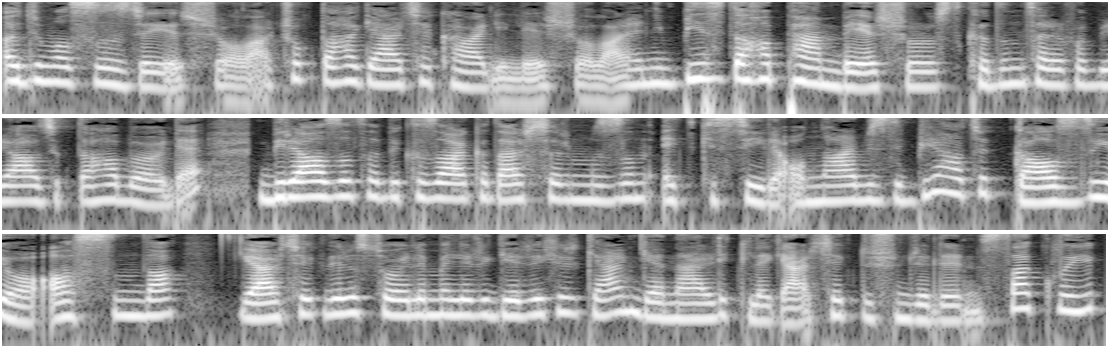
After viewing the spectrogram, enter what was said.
acımasızca yaşıyorlar. Çok daha gerçek haliyle yaşıyorlar. Hani biz daha pembe yaşıyoruz. Kadın tarafı birazcık daha böyle. Biraz da tabii kız arkadaşlarımızın etkisiyle onlar bizi birazcık gazlıyor. Aslında gerçekleri söylemeleri gerekirken genellikle gerçek düşüncelerini saklayıp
